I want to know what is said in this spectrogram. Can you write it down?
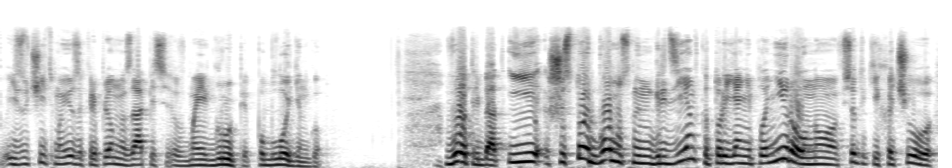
изучить мою закрепленную запись в моей группе по блогингу. Вот, ребят, и шестой бонусный ингредиент, который я не планировал, но все-таки хочу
